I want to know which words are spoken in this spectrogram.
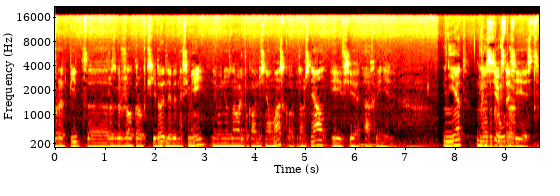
Брэд Питт э, разгружал коробки с едой для бедных семей. Его не узнавали, пока он не снял маску, а потом снял, и все охренели. Нет, но Ну, это все, круто. кстати, есть.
